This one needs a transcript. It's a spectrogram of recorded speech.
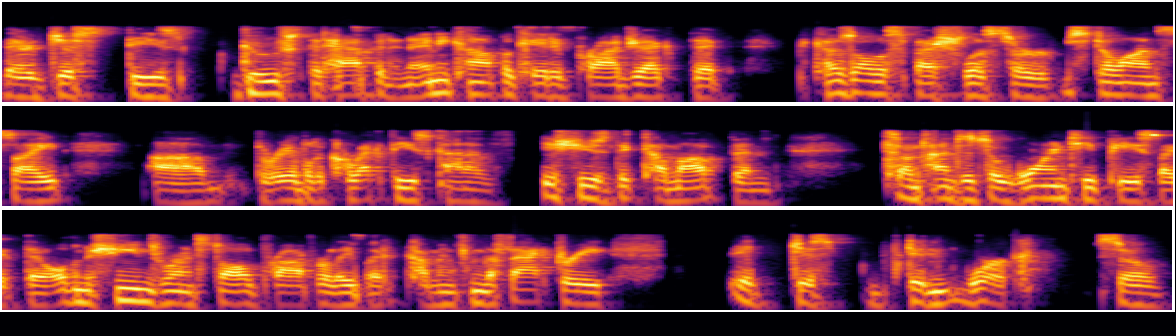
they're just these goofs that happen in any complicated project that because all the specialists are still on site, um, they're able to correct these kind of issues that come up. And sometimes it's a warranty piece, like the, all the machines were installed properly, but coming from the factory, it just didn't work so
